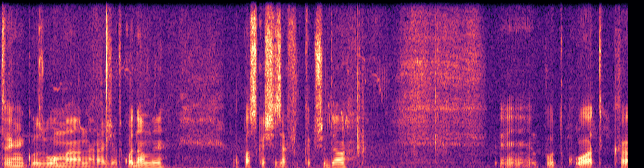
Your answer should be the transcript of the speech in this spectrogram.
Tego złoma na razie odkładamy. Opaska się za chwilkę przyda. E, Podkładka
